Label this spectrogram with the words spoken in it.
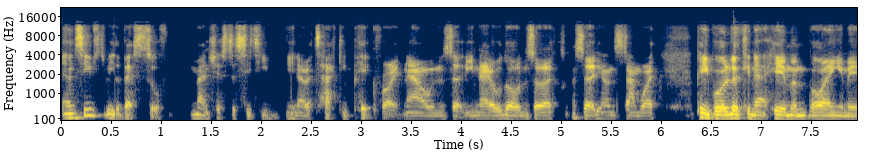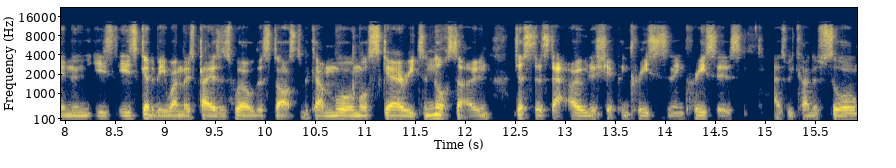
and seems to be the best sort of Manchester City, you know, attacking pick right now and certainly nailed on. So I, certainly understand why people are looking at him and buying him in. And he's, he's going to be one of those players as well that starts to become more and more scary to not own, just as that ownership increases and increases, as we kind of saw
